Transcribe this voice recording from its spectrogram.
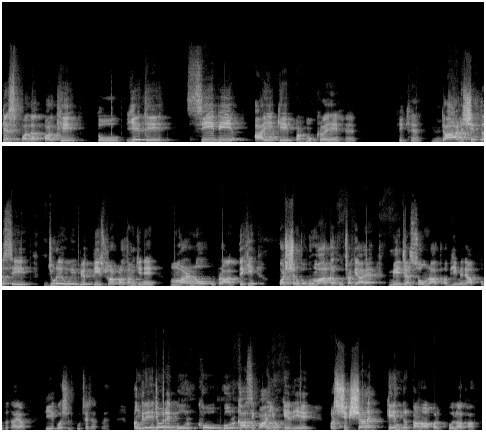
किस पदक पर थे? तो ये थे सीबीआई के प्रमुख रहे हैं। ठीक है? डाड क्षेत्र से जुड़े हुए व्यक्ति, सर्वप्रथम जिन्हें मरणों उपरांत देखिए क्वेश्चन को घुमार कर पूछा गया है। मेजर सोमनाथ, अभी मैंने आपको बताया कि ये क्वेश्चन पूछा जाता है। अंग्रेज़ों ने गोरखो, गोरखा सिपाहियों के लिए प्रशिक्षण केंद्र कहाँ पर खोला था?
